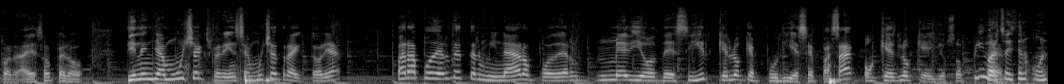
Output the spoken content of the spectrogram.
para eso, pero tienen ya mucha experiencia, mucha trayectoria para poder determinar o poder medio decir qué es lo que pudiese pasar o qué es lo que ellos opinan. Por eso dicen un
